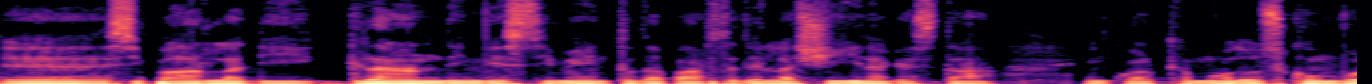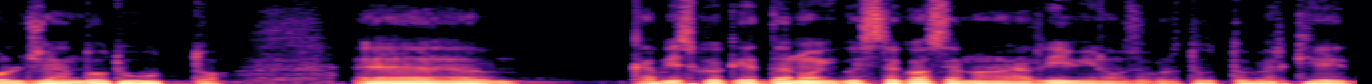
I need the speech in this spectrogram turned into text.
eh, si parla di grande investimento da parte della Cina che sta in qualche modo sconvolgendo tutto. Eh, capisco che da noi queste cose non arrivino, soprattutto perché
